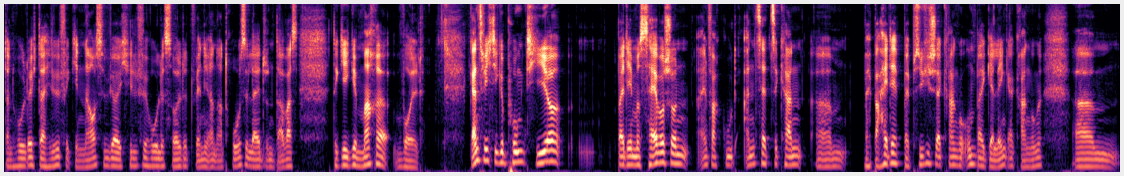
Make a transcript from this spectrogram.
dann holt euch da Hilfe, genauso wie ihr euch Hilfe holen solltet, wenn ihr an Arthrose leidet und da was dagegen machen wollt. Ganz wichtiger Punkt hier, bei dem man selber schon einfach gut ansetzen kann, ähm, bei beide, bei psychischen Erkrankungen und bei Gelenkerkrankungen, ähm,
